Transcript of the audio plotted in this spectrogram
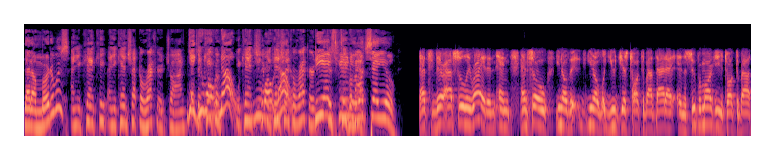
that are murderers? And you can't keep and you can't check a record, John. Yeah, you won't them- know. You can't. You che- won't you can't know. check a record. D.A. just keep Tierney, what say you? That's they're absolutely right, and and and so you know the you know you just talked about that at, in the supermarket. You talked about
